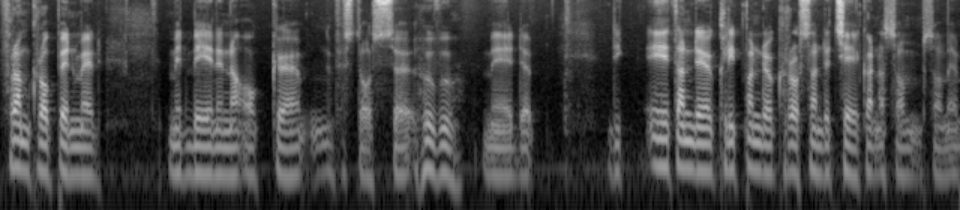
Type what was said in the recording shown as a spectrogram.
framkroppen med, med benen och uh, förstås uh, huvud med uh, de ätande, och klippande och krossande käkarna som, som är,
